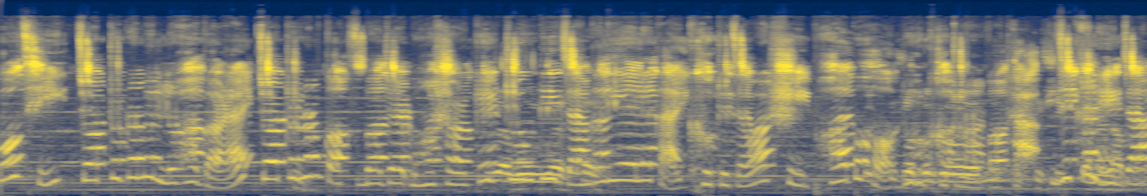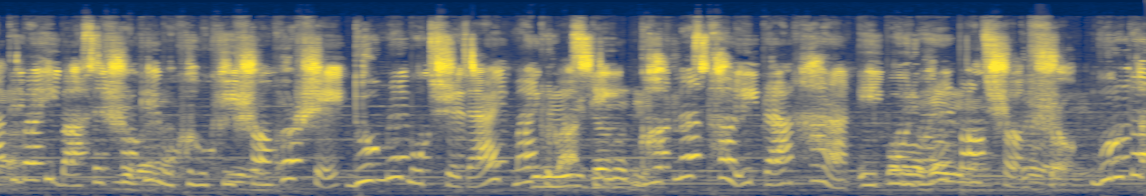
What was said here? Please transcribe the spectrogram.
বলছি, চট্টগ্রামের লোহাগাড়ায় চট্টগ্রাম কক্সবাজার মহাসড়কের চলতি জাঙ্গালিয়া এলাকায় ঘটে যাওয়া সেই ভয়াবহ দুর্ঘটনার কথা, যেখানে যাত্রীবাহী বাসের সঙ্গে মুখোমুখি সংঘর্ষে দুমড়ে মুচড়ে যায় মাইক্রোবাসটি। ঘটনাস্থলেই প্রাণ হারান এই পরিবারের পাঁচ সদস্য। গুরুতর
